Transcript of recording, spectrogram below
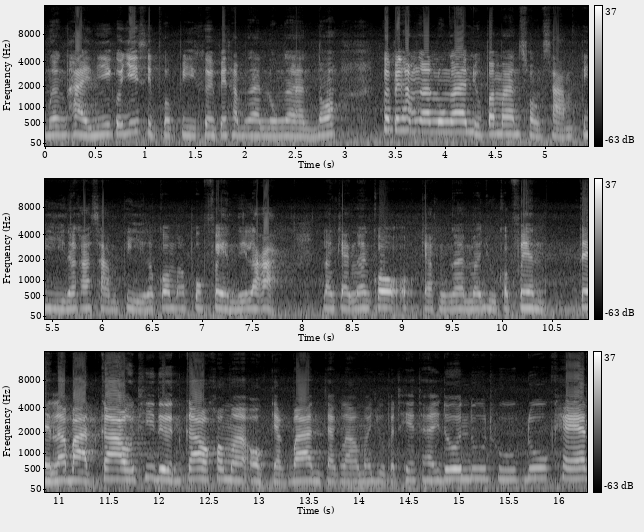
เมืองไทยนี่ก็ 20 กว่าปีเคยไปทำงานโรงงานเนาะเคยไปทำงานโรงงานอยู่ประมาณ 2-3 ปีนะคะ 3 ปีแล้วก็มาพบแฟนนี่แหละค่ะ หลังจากนั้นก็ออกจากโรงงานมาอยู่กับแฟนแต่ละบาทก้าวที่เดินก้าวเข้ามาออกจากบ้านจากเรามาอยู่ประเทศไทยโดนดูถูกดูแค้น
